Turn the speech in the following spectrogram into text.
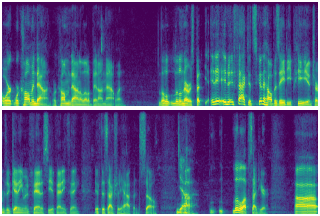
we're, we're calming down. We're calming down a little bit on that one. A little little nervous, but in, in, in fact, it's going to help his ADP in terms of getting him in fantasy, if anything, if this actually happens. So, yeah, uh, little upside here. Uh,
